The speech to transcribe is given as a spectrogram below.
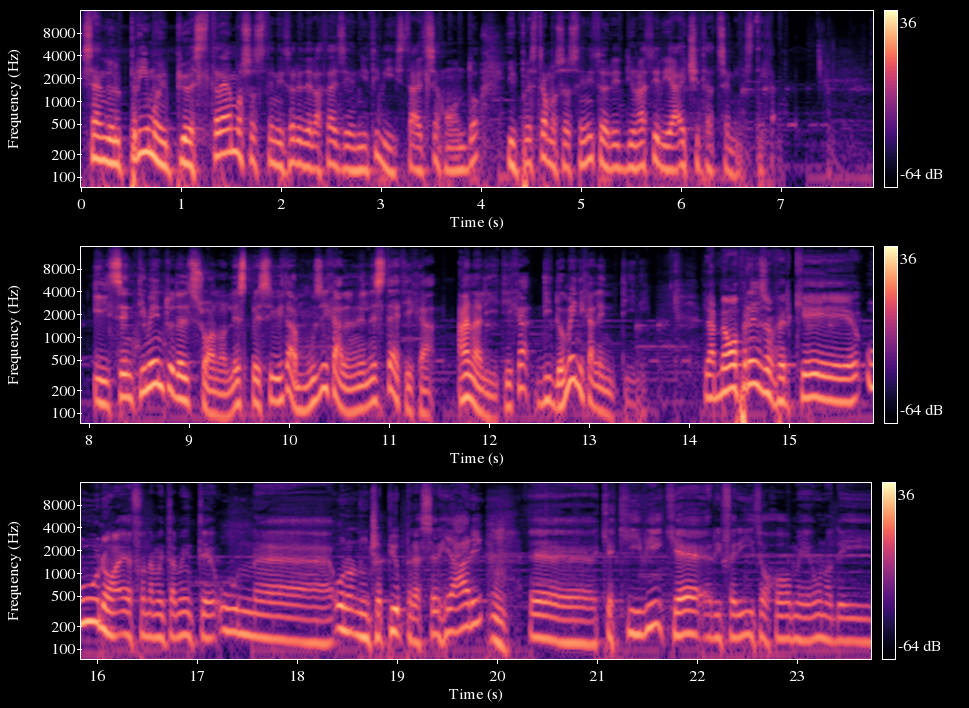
essendo il primo il più estremo sostenitore della tesi cognitivista e il secondo il più estremo sostenitore di una teoria eccitazionistica. Il sentimento del suono, l'espressività musicale nell'estetica analitica di Domenica Lentini. L'abbiamo preso perché uno è fondamentalmente un... eh, uno non c'è più per essere chiari, Mm. eh, che è Kivi, che è riferito come uno dei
